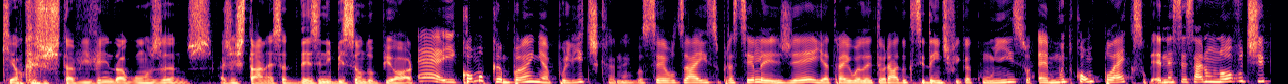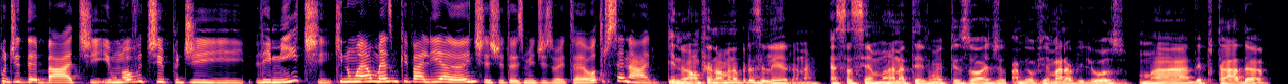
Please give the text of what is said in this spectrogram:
Que é o que a gente está vivendo há alguns anos. A gente está nessa desinibição do pior. É, e como campanha política, né? Você usar isso para se eleger e atrair o eleitorado que se identifica com isso é muito complexo. É necessário um novo tipo de debate e um novo tipo de limite que não é o mesmo que valia antes de 2018. É outro cenário. E não é um fenômeno brasileiro, né? Essa semana teve um episódio, a meu ver, maravilhoso. Uma deputada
